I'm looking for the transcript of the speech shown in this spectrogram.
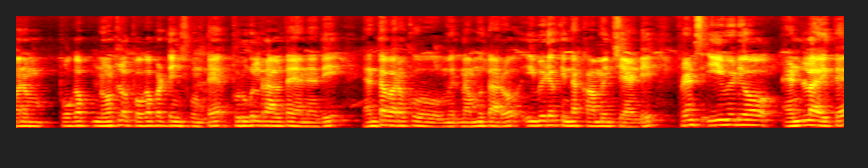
మనం పొగ నోట్లో పొగ పట్టించుకుంటే పురుగులు రాలుతాయి అనేది ఎంతవరకు మీరు నమ్ముతారో ఈ వీడియో కింద కామెంట్ చేయండి. ఫ్రెండ్స్ ఈ వీడియో ఎండ్లో అయితే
